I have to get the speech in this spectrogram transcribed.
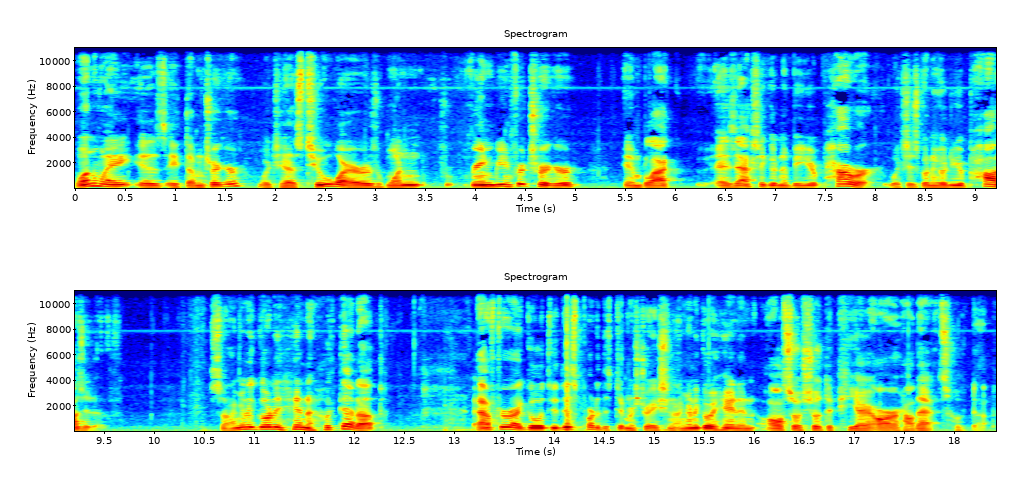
One way is a thumb trigger, which has two wires, one green being for trigger, and black is actually going to be your power, which is going to go to your positive. So I'm going to go ahead and hook that up. After I go through this part of this demonstration, I'm going to go ahead and also show the PIR how that's hooked up.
